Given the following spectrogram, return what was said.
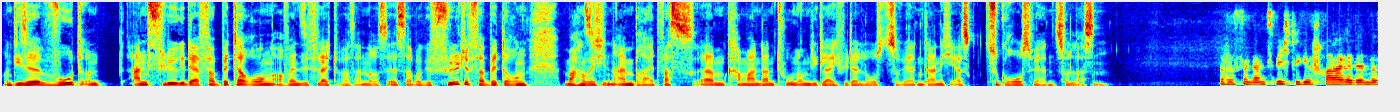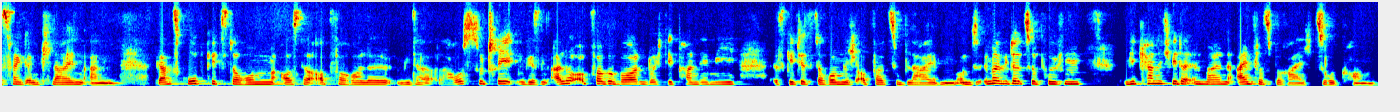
und diese Wut und Anflüge der Verbitterung, auch wenn sie vielleicht was anderes ist, aber gefühlte Verbitterung machen sich in einem breit. Was ähm, kann man dann tun, um die gleich wieder loszuwerden, gar nicht erst zu groß werden zu lassen? Das ist eine ganz wichtige Frage, denn das fängt im Kleinen an. Ganz grob geht es darum, aus der Opferrolle wieder rauszutreten. Wir sind alle Opfer geworden durch die Pandemie. Es geht jetzt darum, nicht Opfer zu bleiben und immer wieder zu prüfen, wie kann ich wieder in meinen Einflussbereich zurückkommen.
